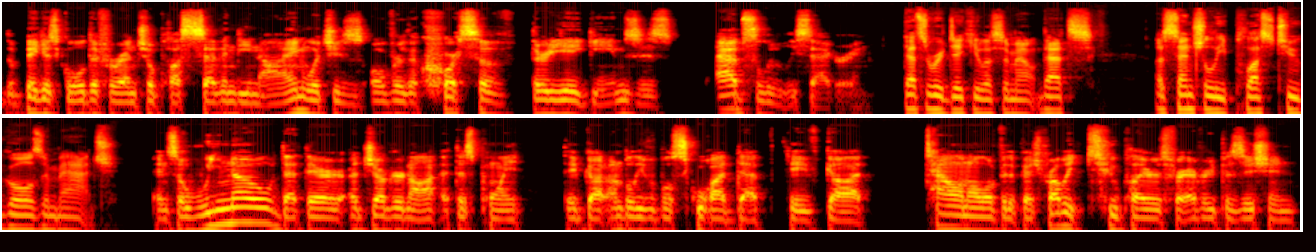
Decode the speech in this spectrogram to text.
the biggest goal differential plus seventy nine, which is over the course of thirty eight games, is absolutely staggering. That's a ridiculous amount. That's essentially plus two goals a match. And so we know that they're a juggernaut at this point. They've got unbelievable squad depth. They've got talent all over the pitch, probably two players for every position,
